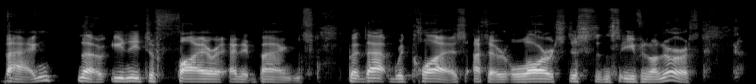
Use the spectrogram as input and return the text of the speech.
bang. No, you need to fire it and it bangs. But that requires, at a large distance, even on Earth,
